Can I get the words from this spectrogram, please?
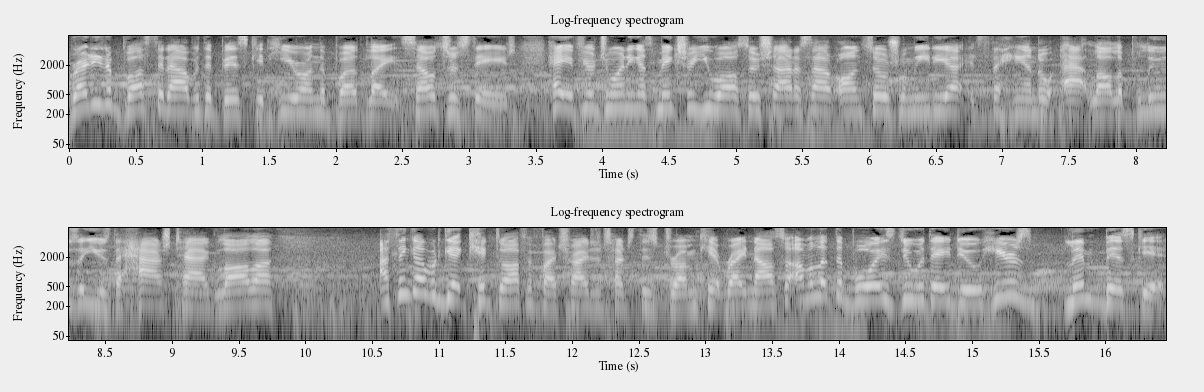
ready to bust it out with a biscuit here on the Bud Light Seltzer stage. Hey, if you're joining us, make sure you also shout us out on social media. It's the handle at Lollapalooza. Use the hashtag Lolla. I think I would get kicked off if I tried to touch this drum kit right now, so I'm gonna let the boys do what they do. Here's Limp Bizkit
